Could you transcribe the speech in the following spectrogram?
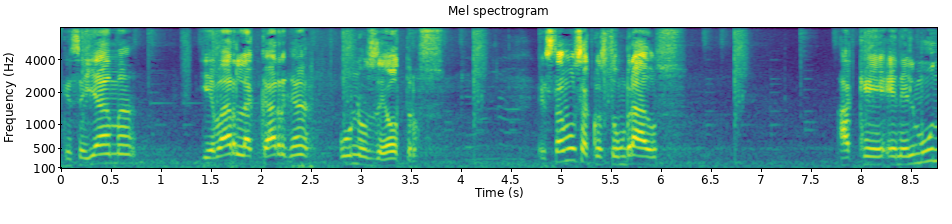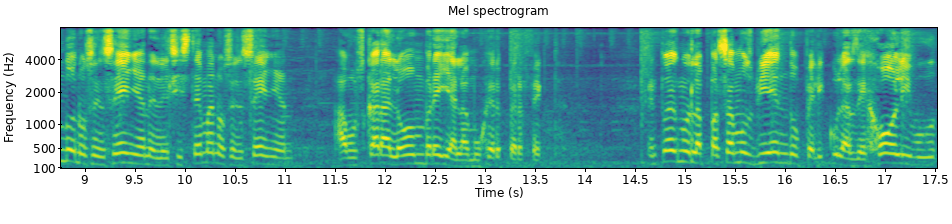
que se llama llevar la carga unos de otros. Estamos acostumbrados a que en el mundo nos enseñan, en el sistema nos enseñan a buscar al hombre y a la mujer perfecta. Entonces nos la pasamos viendo películas de Hollywood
